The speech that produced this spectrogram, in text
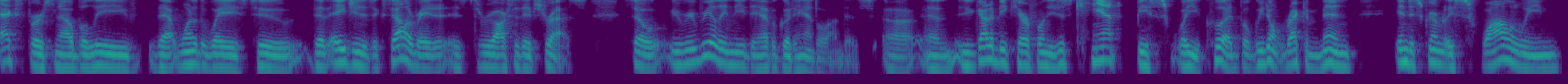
experts now believe that one of the ways to that aging is accelerated is through oxidative stress. So you really need to have a good handle on this, uh, and you got to be careful. And you just can't be well. You could, but we don't recommend indiscriminately swallowing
